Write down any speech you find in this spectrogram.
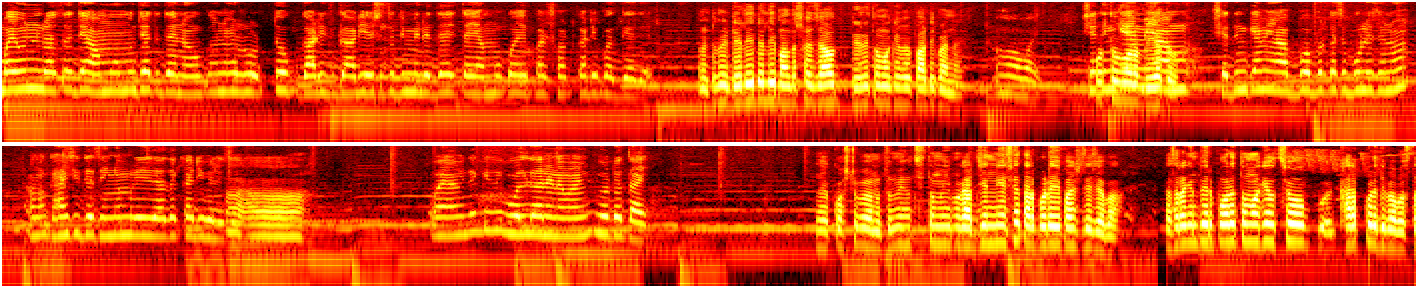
ভাই অন্য রাস্তা দিয়ে আম্মু আম্মু যেতে দেয় না। ওখানে রোড তো গাড়ি গাড়ি এসে যদি মেরে দেয় তাই আম্মু কয়ে এবার শর্টকাটে পথ দিয়ে দেয়। মানে তুমি ডেলি ডেলি মাদ্রাসায় যাও ডেলি তোমাকে এভাবে পার্টি পায় না। ও ভাই। সেদিনকে বড় আমি বেয়াদব। আম্মু- সেদিনকে আমি আব্বু আব্বুর কাছে বলেছি না আমাকে হাসি দিয়ে সিঙ্গাম মেরে দাদা কাটি ফেলেছে। আহা, ভাই আমি তো কিছু বলতে পারি না আমি ছোট তাই। কষ্ট পাও না। তুমি হচ্ছে তুমি গার্জিয়ান নিয়ে এসে তারপরে এই পাশ দিয়ে যাবা। তাছাড়া কিন্তু এরপরে তোমাকে হচ্ছে ও খারাপ করে দিবে অবস্থা।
